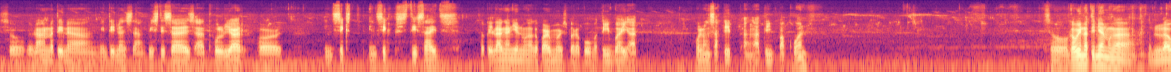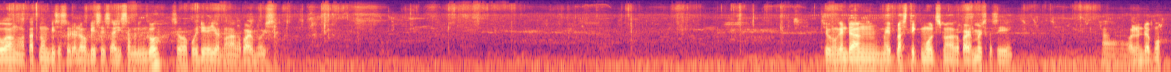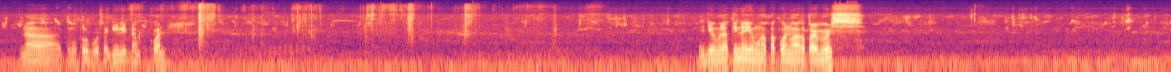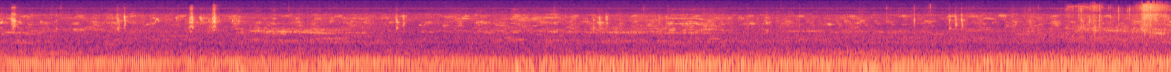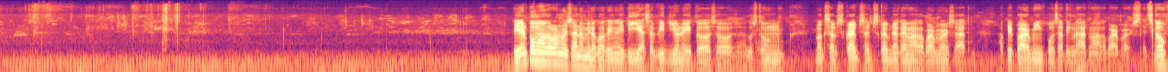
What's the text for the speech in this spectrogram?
So, kailangan natin ng maintenance ng pesticides at foliar or insect insecticides. So, kailangan yun mga ka-farmers para po matibay at walang sakit ang ating pakwan. So, gawin natin yan mga dalawang tatlong beses o dalawang beses sa isang linggo. So, pwede na yun mga ka-farmers. So, maganda ang may plastic molds mga ka-farmers kasi ah, walang damo na tumutubo sa gilid ng kwan. Medyo malaki na yung mga pakwan mga ka-farmers. Yan po mga ka-farmers, sana may nakuha kayong idea sa video na ito. So, gustong mag-subscribe, subscribe na kayo mga ka-farmers at happy farming po sa ating lahat mga ka-farmers. Let's go!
